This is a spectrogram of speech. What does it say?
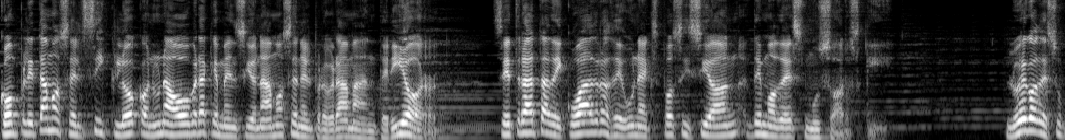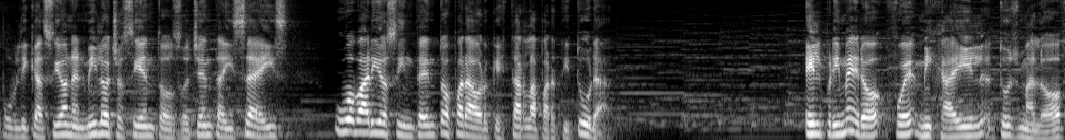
Completamos el ciclo con una obra que mencionamos en el programa anterior. Se trata de cuadros de una exposición de Modest Mussorgsky. Luego de su publicación en 1886, hubo varios intentos para orquestar la partitura. El primero fue Mikhail Tushmalov,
